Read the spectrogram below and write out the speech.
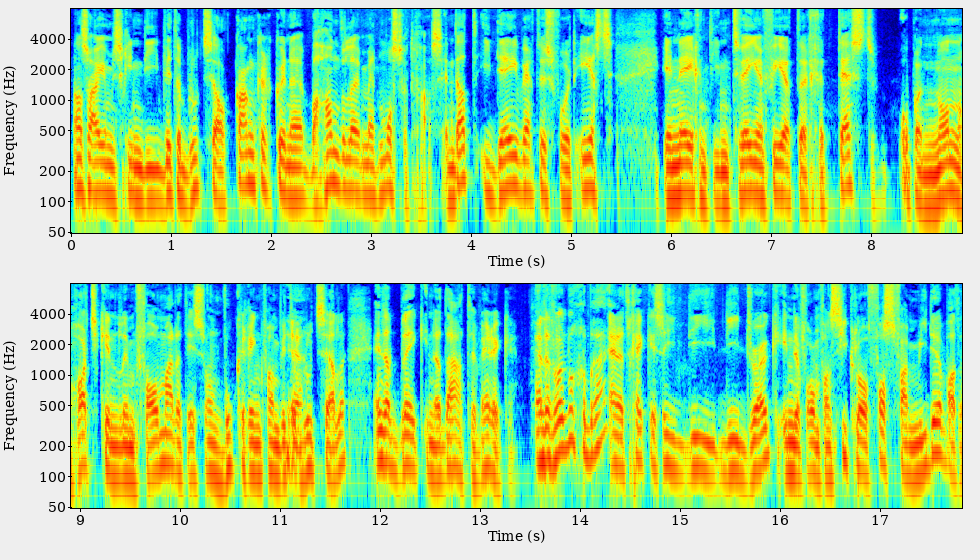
dan zou je misschien die witte bloedcelkanker kunnen behandelen met mosterdgas. En dat idee werd dus voor het eerst in 1942 getest op een non-Hodgkin lymphoma. Dat is zo'n woekering van witte bloedcellen. En dat bleek inderdaad te werken. En dat wordt nog gebruikt? En het gek is, die, die, die drug in de vorm van cyclofosfamide... wat,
